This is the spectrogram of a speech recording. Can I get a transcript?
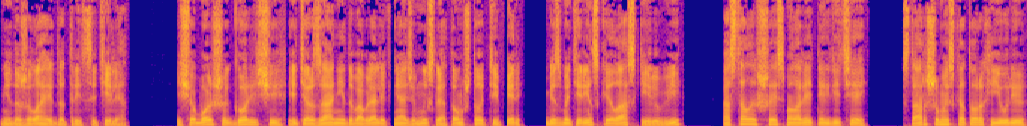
не дожила и до 30 лет. Еще больше горечи и терзаний добавляли князю мысли о том, что теперь без материнской ласки и любви осталось шесть малолетних детей, старшему из которых Юрию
